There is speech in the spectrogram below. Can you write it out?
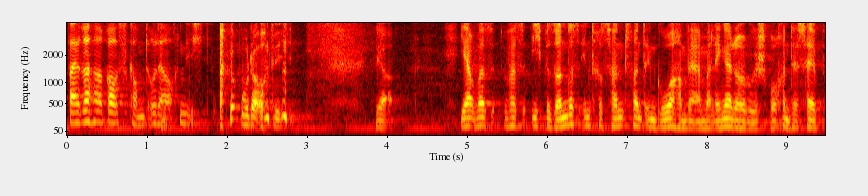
bei herauskommt oder auch nicht. oder auch nicht. ja. Ja, was, was ich besonders interessant fand, in Goa haben wir einmal länger darüber gesprochen, deshalb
